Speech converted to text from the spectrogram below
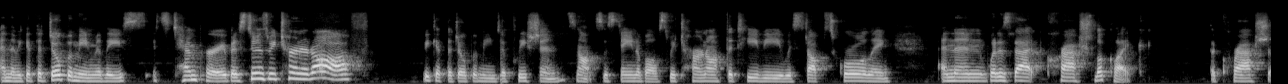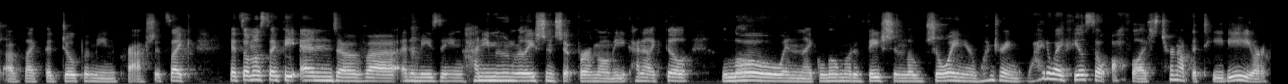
and then we get the dopamine release. It's temporary, but as soon as we turn it off, we get the dopamine depletion. It's not sustainable. So we turn off the TV, we stop scrolling. And then what does that crash look like? The crash of like the dopamine crash. It's like, it's almost like the end of uh, an amazing honeymoon relationship for a moment. You kind of like feel low and like low motivation, low joy, and you're wondering, why do I feel so awful? I just turn off the TV or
